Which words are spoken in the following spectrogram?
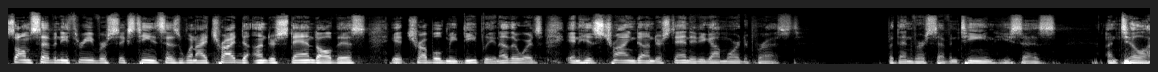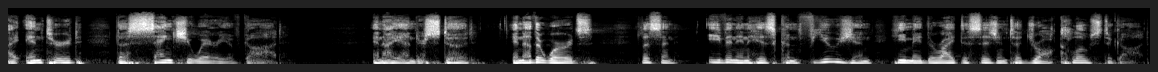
Psalm 73, verse 16, it says, When I tried to understand all this, it troubled me deeply. In other words, in his trying to understand it, he got more depressed. But then verse 17, he says, Until I entered the sanctuary of God and I understood. In other words, listen, even in his confusion, he made the right decision to draw close to God.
